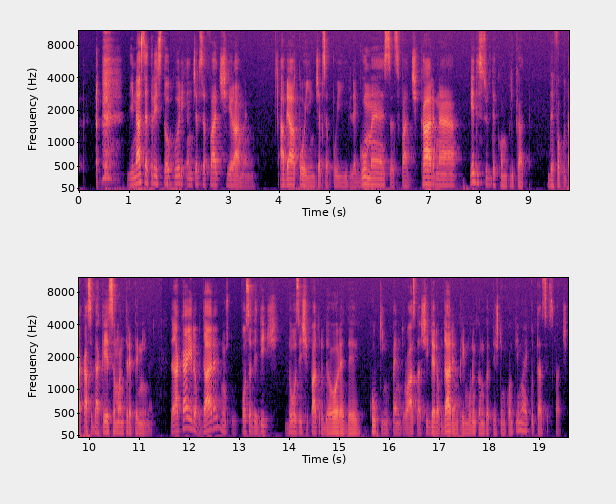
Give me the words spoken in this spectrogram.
din astea 3 stocuri încep să faci ramen. Abia apoi încep să pui legume, să-ți faci carnea. E destul de complicat de făcut acasă dacă e să mă întreb pe mine. Dar dacă ai răbdare, nu știu, poți să dedici 24 de ore de cooking pentru asta și de răbdare în primul rând, că nu gătești în continuu, ai putea să-ți faci.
